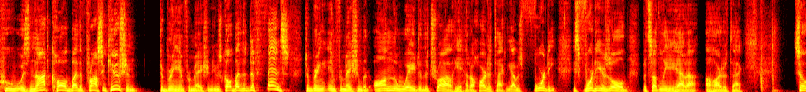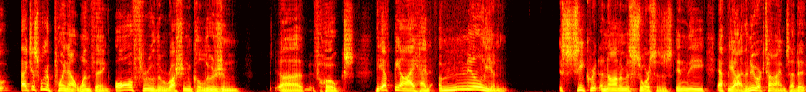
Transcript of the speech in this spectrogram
who was not called by the prosecution to bring information. He was called by the defense to bring information, but on the way to the trial, he had a heart attack. The guy was 40. He's 40 years old, but suddenly he had a, a heart attack. So I just want to point out one thing. All through the Russian collusion uh, hoax, the FBI had a million secret anonymous sources in the FBI. The New York Times had a,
